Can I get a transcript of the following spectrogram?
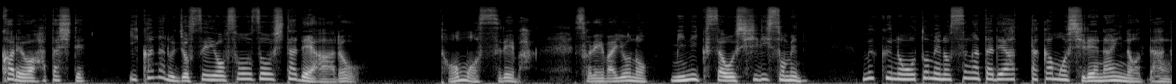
彼は果たしていかなる女性を想像したであろうともすればそれは世の醜さを知りそめぬ無垢の乙女の姿であったかもしれないのだが。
